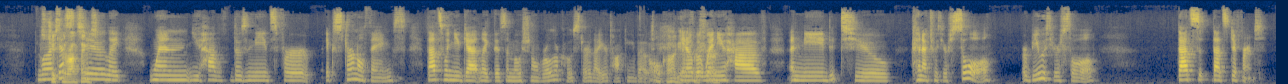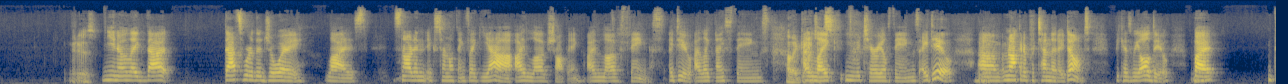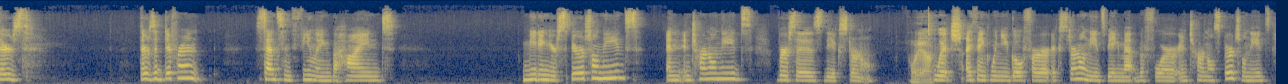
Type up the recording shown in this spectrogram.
well i chasing the wrong guess things. too like when you have those needs for external things that's when you get like this emotional roller coaster that you're talking about. Oh, God, yeah, you know but when you have a need to connect with your soul or be with your soul that's that's different. It is. you know like that that's where the joy lies it's not in external things like yeah i love shopping. I love things. I do. I like nice things. I like i like material things. I do. Um, i'm not going to pretend that i don't because we all do. But there's there's a different sense and feeling behind meeting your spiritual needs and internal needs versus the external Oh yeah. which I think when you go for external needs being met before internal spiritual needs,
